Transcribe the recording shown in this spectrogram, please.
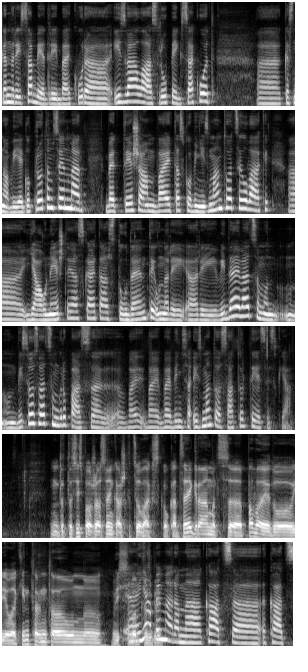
gan arī sabiedrībai, kura izvēlās rūpīgi sekot. Uh, kas nav viegli, protams, vienmēr, bet tiešām vai tas, ko viņi izmanto cilvēki, uh, jaunieši tajā skaitā, studenti un arī, arī vidēji vecuma un, un, un visos vecuma grupās, vai, vai, vai viņi izmanto saturu tiesiski. Jā. Tad tas izpaužās vienkārši, ka cilvēks kaut kādas e-grāmatas pavaido, ieliek internetā un viss ir kārtībā. Jā, piemēram, kāds, kāds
